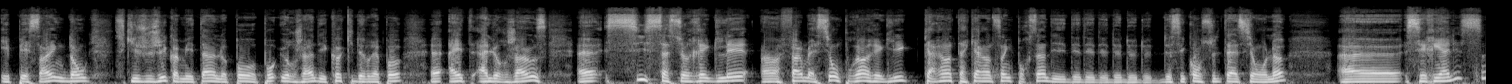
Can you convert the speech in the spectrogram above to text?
et P5, donc ce qui est jugé comme étant là, pas, pas urgent, des cas qui devraient pas être à l'urgence, si ça se réglait en pharmacie, on pourrait en régler 40 à 45 des, des, des, de, de, de ces consultations consultation-là. Euh, c'est réaliste, ça?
